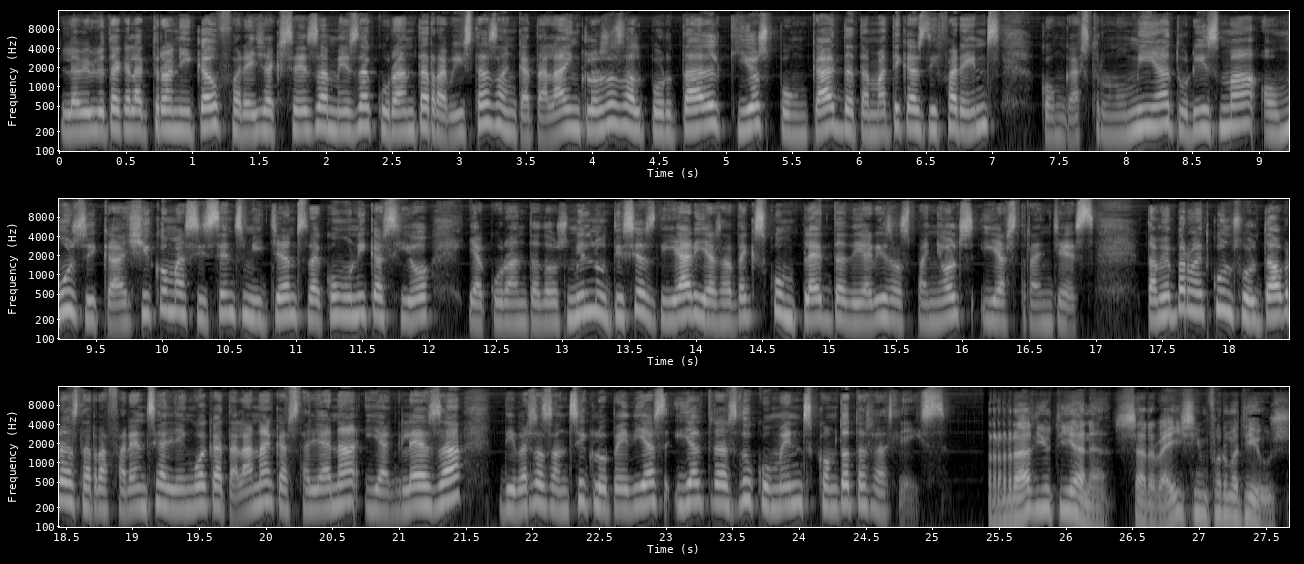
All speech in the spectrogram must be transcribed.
La Biblioteca Electrònica ofereix accés a més de 40 revistes en català, incloses al portal quios.cat de temàtiques diferents com gastronomia, turisme o música, així com a 600 mitjans de comunicació i a 42.000 notícies diàries a text complet de diaris espanyols i estrangers. També permet consultar obres de referència en llengua catalana, castellana i anglesa, diverses enciclopèdies i altres documents com totes les lleis. Ràdio Tiana, serveis informatius.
